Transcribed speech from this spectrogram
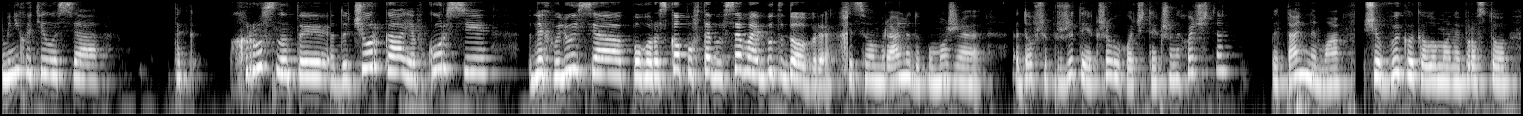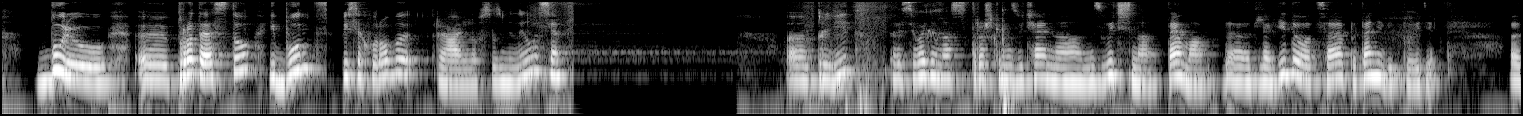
мені хотілося так хруснути дочурка, я в курсі. Не хвилюйся, по гороскопу в тебе все має бути добре. Це вам реально допоможе довше прожити, якщо ви хочете. Якщо не хочете, питань нема. Що викликало мене просто бурю е, протесту і бунт. Після хвороби реально все змінилося. Е, Привіт! Е, Сьогодні у нас трошки незвичайна, незвична тема е, для відео це питання-відповіді. Е,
